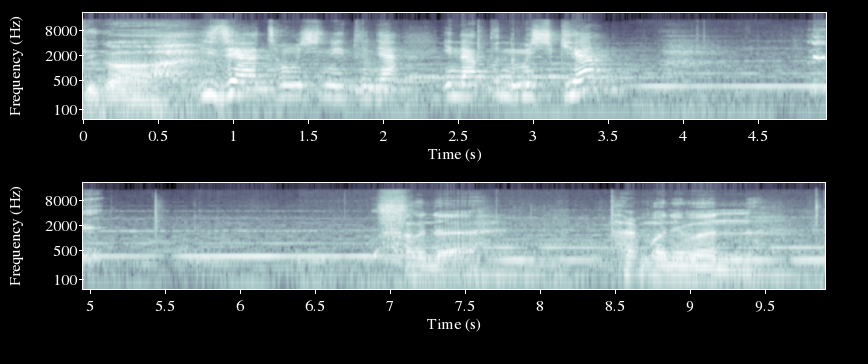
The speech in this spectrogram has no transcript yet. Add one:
아, 여기가 이제야 정신이 드냐? 이 나쁜 놈의 시기야? 아 근데 할머님은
